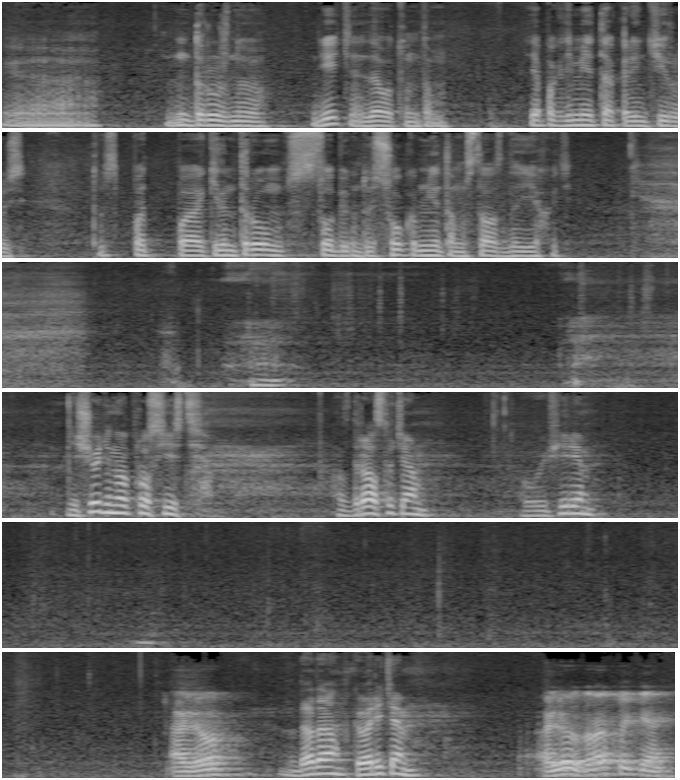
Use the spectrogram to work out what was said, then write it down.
э, ну, дорожную деятельность, да, вот он там, я, по крайней мере, так ориентируюсь. То есть по, по километровым столбикам, то есть сколько мне там осталось доехать. Еще один вопрос есть. Здравствуйте. Вы в эфире. Алло. Да-да, говорите. Алло, здравствуйте.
